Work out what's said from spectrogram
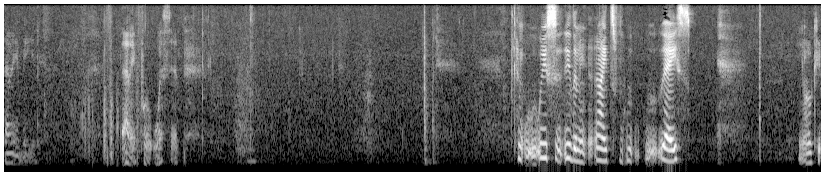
That I made. That I put with it. Can we see the knight's face? Okay.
